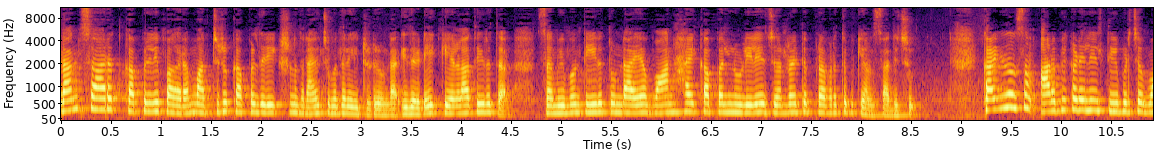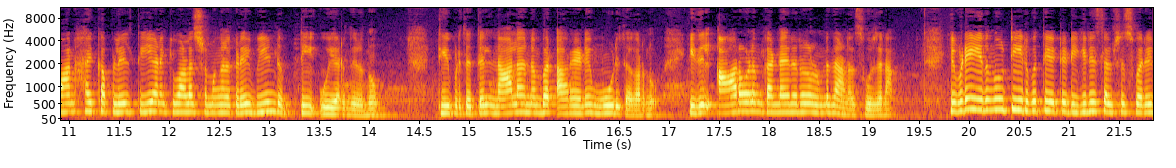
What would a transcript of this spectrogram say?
നൻസാരത് കപ്പലിന് പകരം മറ്റൊരു കപ്പൽ നിരീക്ഷണത്തിനായി ചുമതലയിട്ടിട്ടുണ്ട് ഇതിനിടെ കേരള തീരത്ത് സമീപം തീരത്തുണ്ടായ വാൻഹായ് കപ്പലിനുള്ളിലെ ജനറേറ്റർ പ്രവർത്തിപ്പിക്കാൻ സാധിച്ചു. കഴിഞ്ഞ ദിവസം അറബിക്കടലിൽ തീപിടിച്ച വാൻഹായ് കപ്പലിൽ തീ അണയ്ക്കുവാനുള്ള ശ്രമങ്ങൾക്കിടെ വീണ്ടും തീ ഉയർന്നിരുന്നു. തീപിടുത്തത്തിൽ നാലാം നമ്പർ അറയുടെ മൂടി തകർന്നു. ഇതിൽ ആറോളം കണ്ടെയ്നറുകൾ ഉണ്ടെന്നാണ് സൂചന. ഇവിടെ ഇരുന്നൂറ്റി ഇരുപത്തിയെട്ട് ഡിഗ്രി സെൽഷ്യസ് വരെ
